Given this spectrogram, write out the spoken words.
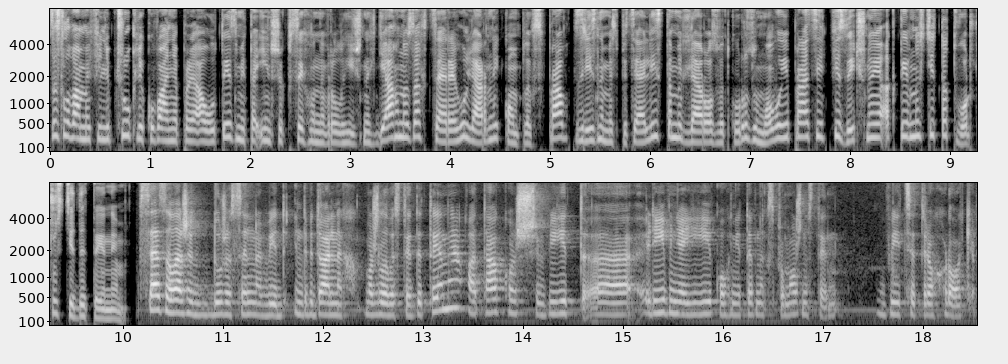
За словами Філіпчук, лікування при аутизмі та інших психоневрологічних діагнозах це регулярний комплекс вправ з різними спеціалістами для розвитку розумової праці, фізичної активності та творчості дитини. Все залежить дуже сильно від індивідуальних можливостей дитини, а також від е, рівня її когнітивних спроможностей в віці трьох років.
